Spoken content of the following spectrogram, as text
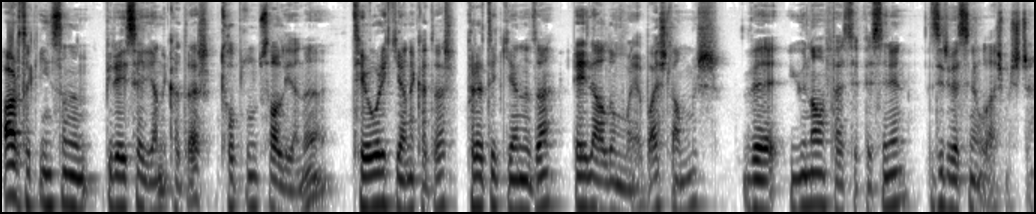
Artık insanın bireysel yanı kadar toplumsal yanı, teorik yanı kadar pratik yanı da ele alınmaya başlanmış ve Yunan felsefesinin zirvesine ulaşmıştı.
